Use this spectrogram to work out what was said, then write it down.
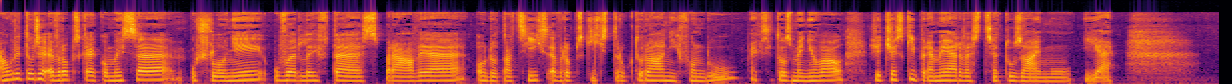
Auditoři Evropské komise už loni uvedli v té zprávě o dotacích z evropských strukturálních fondů, jak si to zmiňoval, že český premiér ve střetu zájmu je.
